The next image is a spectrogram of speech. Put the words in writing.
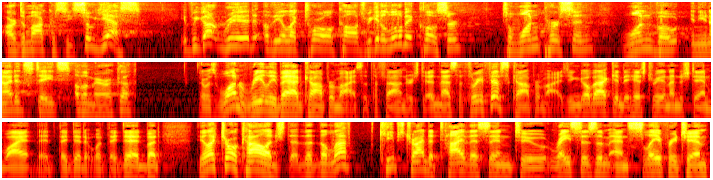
our democracy. So, yes, if we got rid of the Electoral College, we get a little bit closer to one person, one vote in the United States of America. There was one really bad compromise that the founders did, and that's the three fifths compromise. You can go back into history and understand why they, they, did it what they did. But the Electoral College, the, the, the, left keeps trying to tie this into racism and slavery, Jim.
